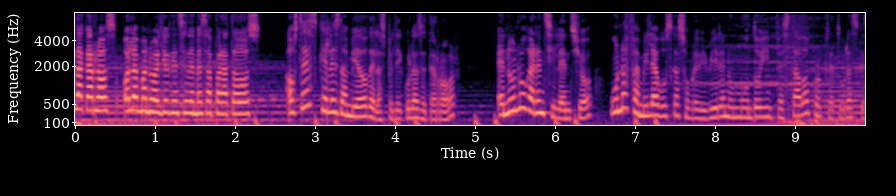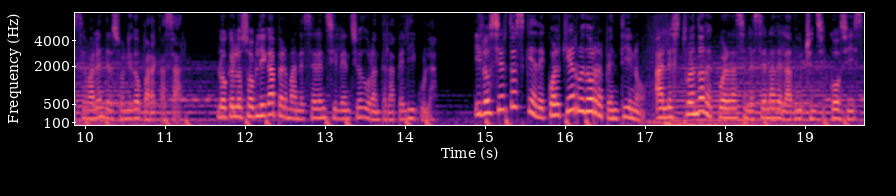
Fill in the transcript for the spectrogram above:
Hola Carlos, hola Manuel y audiencia de mesa para todos. ¿A ustedes qué les da miedo de las películas de terror? En un lugar en silencio, una familia busca sobrevivir en un mundo infestado por criaturas que se valen del sonido para cazar, lo que los obliga a permanecer en silencio durante la película. Y lo cierto es que de cualquier ruido repentino al estruendo de cuerdas en la escena de la ducha en psicosis,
